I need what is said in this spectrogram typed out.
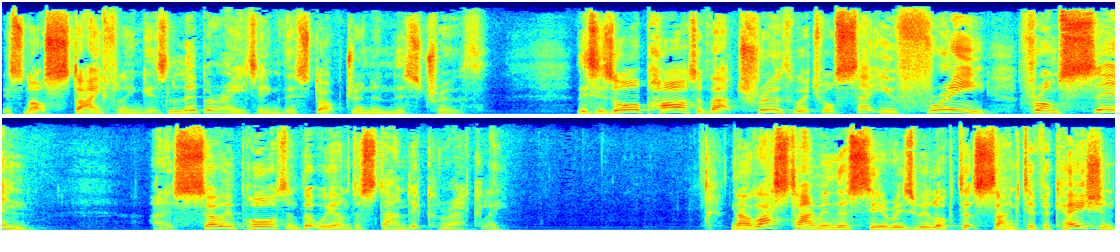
It's not stifling, it's liberating this doctrine and this truth. This is all part of that truth which will set you free from sin. And it's so important that we understand it correctly. Now, last time in this series, we looked at sanctification,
